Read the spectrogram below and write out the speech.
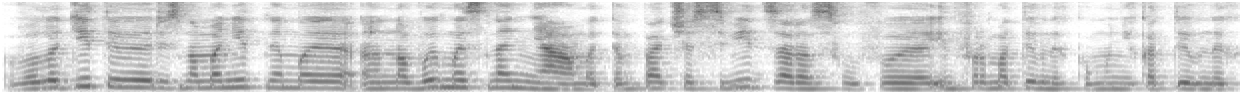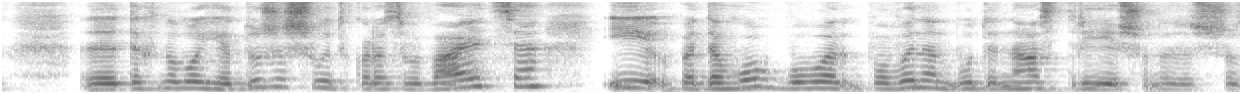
володіти різноманітними е, новими знаннями. Тим паче світ зараз в інформативних комунікативних е, технологіях дуже швидко розвивається, і педагог повинен бути на острії, що, що,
